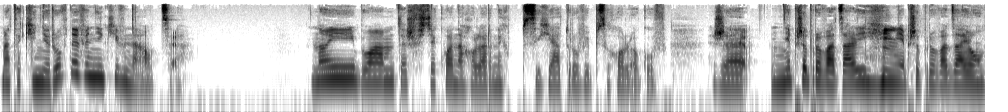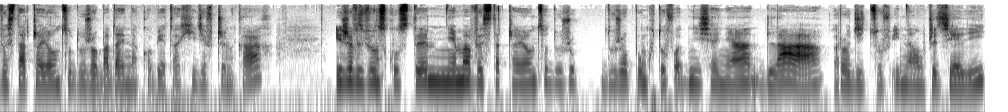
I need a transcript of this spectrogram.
ma takie nierówne wyniki w nauce. No i byłam też wściekła na cholernych psychiatrów i psychologów, że nie przeprowadzali i nie przeprowadzają wystarczająco dużo badań na kobietach i dziewczynkach i że w związku z tym nie ma wystarczająco dużo, dużo punktów odniesienia dla rodziców i nauczycieli,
